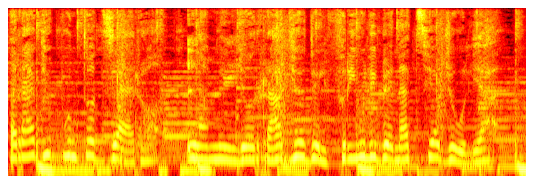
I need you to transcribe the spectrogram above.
Radio.0, la miglior radio del Friuli Venezia Giulia.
